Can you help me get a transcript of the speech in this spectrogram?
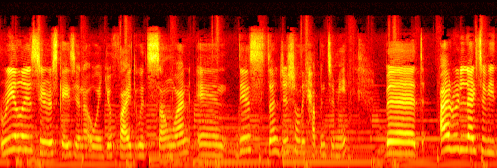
really serious case, you know, when you fight with someone, and this don't usually happen to me. But I really like to be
